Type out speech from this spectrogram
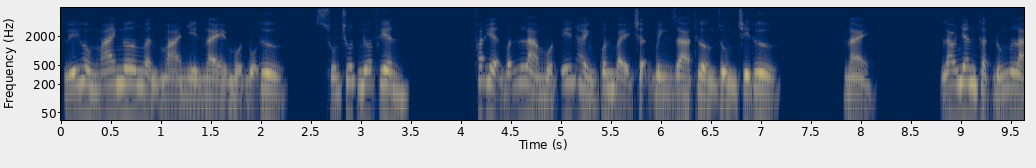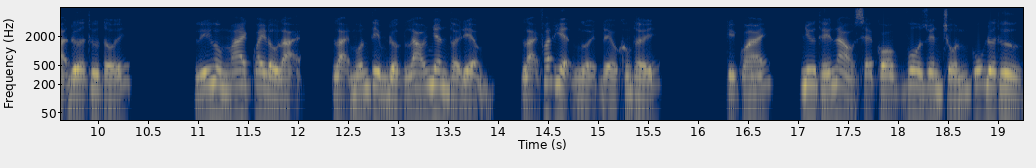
Lý Hồng Mai ngơ ngẩn mà nhìn này một bộ thư, xuống chút nữa phiên. Phát hiện vẫn là một ít hành quân bảy trận binh ra thường dùng chi thư. Này, lão nhân thật đúng là đưa thư tới. Lý Hồng Mai quay đầu lại, lại muốn tìm được lão nhân thời điểm, lại phát hiện người đều không thấy. Kỳ quái, như thế nào sẽ có vô duyên trốn cũ đưa thư?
